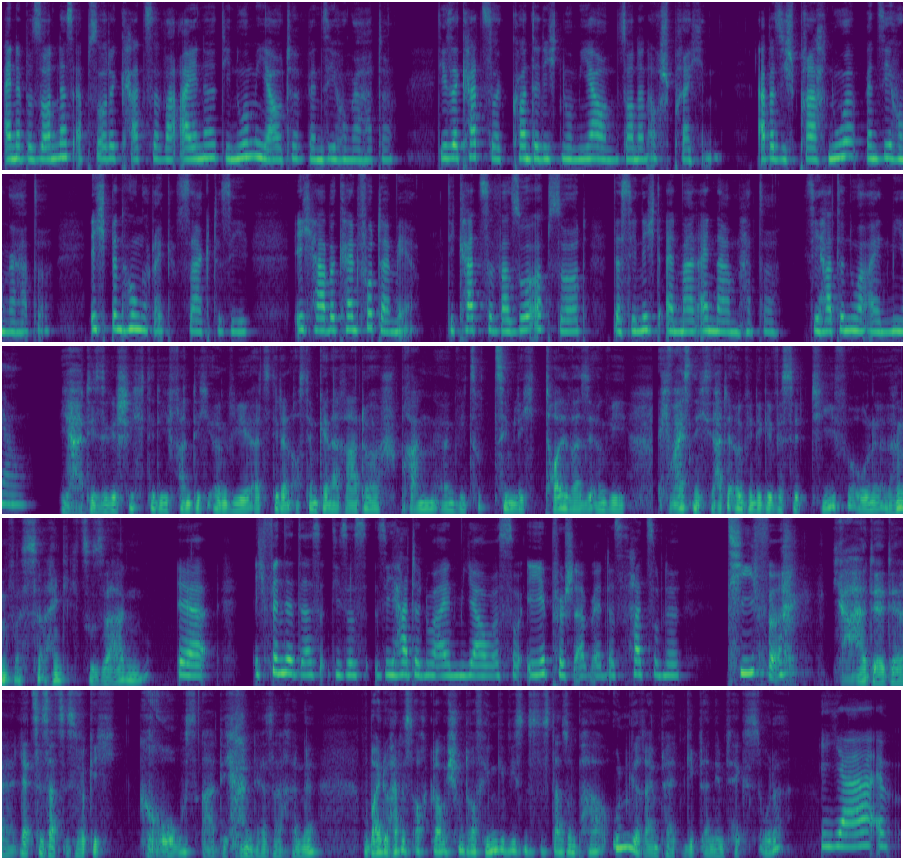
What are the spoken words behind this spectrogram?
Eine besonders absurde Katze war eine, die nur miaute, wenn sie Hunger hatte. Diese Katze konnte nicht nur miauen, sondern auch sprechen. Aber sie sprach nur, wenn sie Hunger hatte. Ich bin hungrig, sagte sie. Ich habe kein Futter mehr. Die Katze war so absurd, dass sie nicht einmal einen Namen hatte. Sie hatte nur ein Miau. Ja, diese Geschichte, die fand ich irgendwie, als die dann aus dem Generator sprang, irgendwie so ziemlich toll, weil sie irgendwie, ich weiß nicht, sie hatte irgendwie eine gewisse Tiefe, ohne irgendwas eigentlich zu sagen. Ja, ich finde, dass dieses, sie hatte nur ein Miau, ist so episch am Ende. Es hat so eine Tiefe. Ja, der, der letzte Satz ist wirklich großartig an der Sache, ne? Wobei du hattest auch, glaube ich, schon darauf hingewiesen, dass es da so ein paar Ungereimtheiten gibt an dem Text, oder? Ja, ähm,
